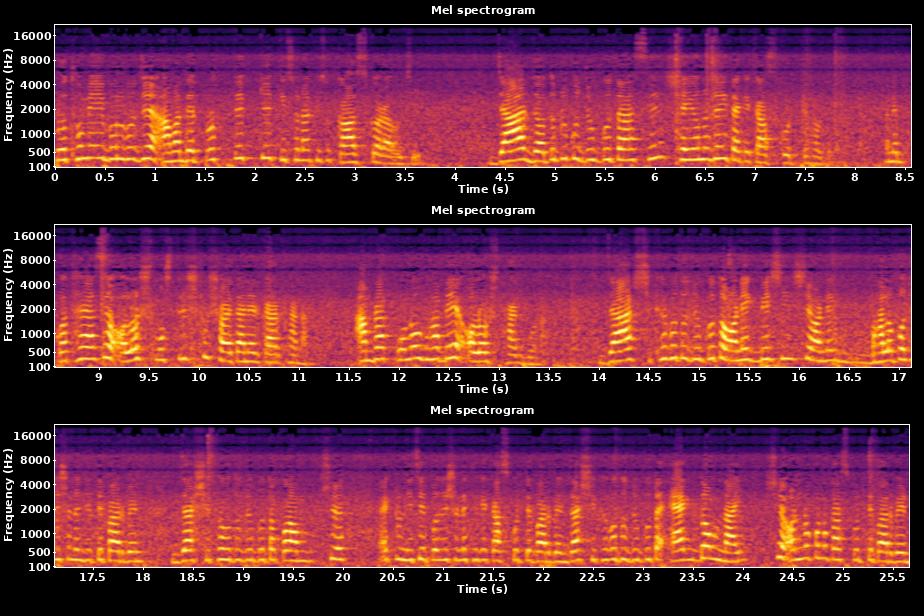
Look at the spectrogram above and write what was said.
প্রথমেই বলব যে আমাদের প্রত্যেককে কিছু না কিছু কাজ করা উচিত। যার যতটুকু যোগ্যতা আছে, সেই অনুযায়ী তাকে কাজ করতে হবে। মানে কথায় আছে, অলস মস্তিষ্ক শয়তানের কারখানা। আমরা কোনোভাবে অলস থাকব না। যার শিক্ষাগত যোগ্যতা অনেক বেশি, সে অনেক ভালো পজিশনে যেতে পারবেন। যার শিক্ষাগত যোগ্যতা কম, সে একটু নিচের পজিশনে থেকে কাজ করতে পারবেন। যার শিক্ষাগত যোগ্যতা একদম নাই, সে অন্য কোনো কাজ করতে পারবেন।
